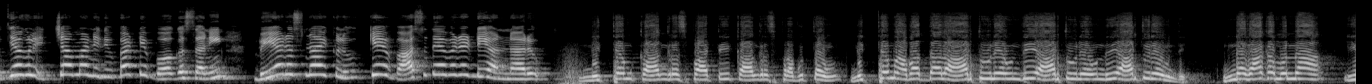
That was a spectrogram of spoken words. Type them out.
ఉద్యోగాలు ఇచ్చామనేది వట్టి బోగస్ అని బీఆర్ఎస్ నాయకులు కె వాసుదేవరెడ్డి అన్నారు. నిత్యం కాంగ్రెస్ పార్టీ కాంగ్రెస్ ప్రభుత్వం నిత్యం అబద్ధాలు ఆడుతూనే ఉంది ఆడుతూనే ఉంది ఆడుతూనే ఉంది. నిన్నగాక మొన్న ఈ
